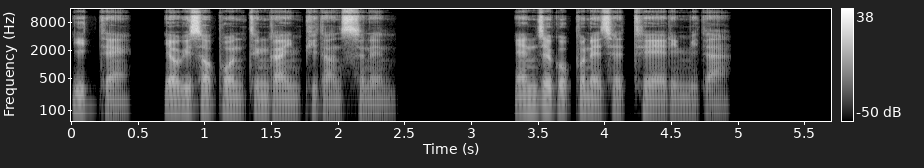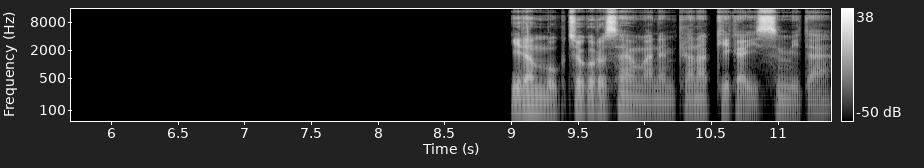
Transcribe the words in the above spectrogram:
이때 여기서 본 등가 임피던스는 n제곱분의 ZL입니다. 이런 목적으로 사용하는 변압기가 있습니다.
